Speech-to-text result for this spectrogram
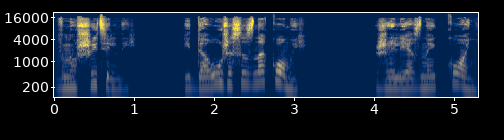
внушительный и до ужаса знакомый. Железный конь.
